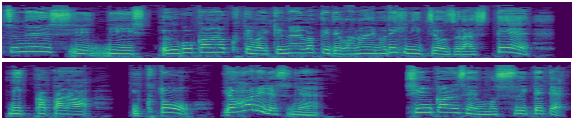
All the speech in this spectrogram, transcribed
末年始に動かなくてはいけないわけではないので、日にちをずらして、3日から行くと、やはりですね、新幹線も空いてて。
